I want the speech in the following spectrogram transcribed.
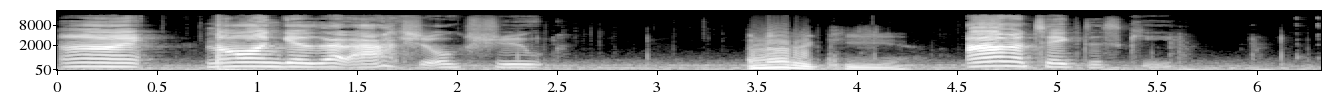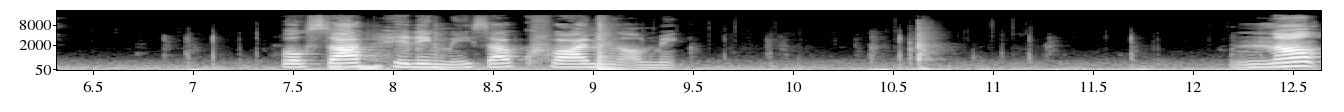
Alright, no one gets that actual shoot. Another key. I'm gonna take this key. Well, stop mm-hmm. hitting me. Stop climbing on me. Nope.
